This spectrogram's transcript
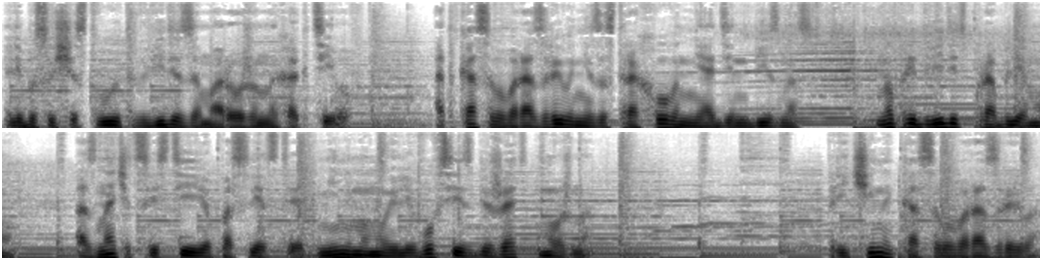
либо существуют в виде замороженных активов. От кассового разрыва не застрахован ни один бизнес, но предвидеть проблему, а значит свести ее последствия к минимуму или вовсе избежать, можно. Причины кассового разрыва.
